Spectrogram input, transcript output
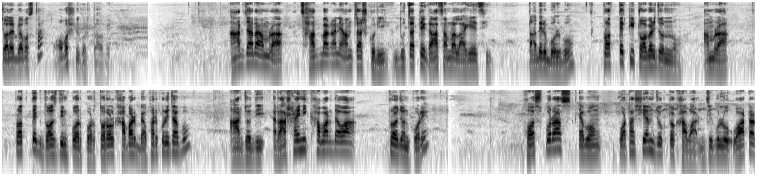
জলের ব্যবস্থা অবশ্যই করতে হবে। আর যারা আমরা ছাদ বাগানে আম চাষ করি, দু চারটে গাছ আমরা লাগিয়েছি, তাদের বলব, প্রত্যেকটি টবের জন্য আমরা প্রত্যেক দশ দিন পর পর তরল খাবার ব্যবহার করে যাব, আর যদি রাসায়নিক খাবার দেওয়া প্রয়োজন পড়ে, ফসফরাস এবং পটাশিয়ামযুক্ত খাবার, যেগুলো ওয়াটার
